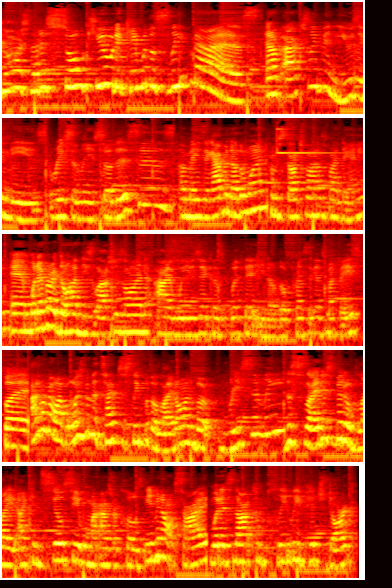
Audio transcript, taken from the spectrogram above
gosh, that is so cute. It came with a sleep mask. And I've actually been using these recently. So this is amazing. I have another one from Scotch Bonnet by Danny. And whenever I don't have these lashes on, I will use it because with it, you know, they'll press against my face. But I don't know, I've always been the type to sleep with a light on. But recently, the slightest bit of light, I can still see it when my eyes are closed. Even outside, when it's not completely pitch dark,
